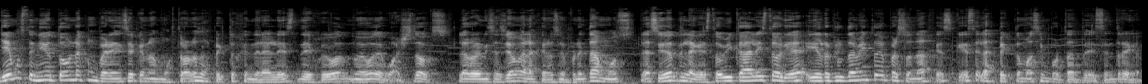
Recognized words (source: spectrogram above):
Ya hemos tenido toda una conferencia que nos mostró los aspectos generales del juego nuevo de Watch Dogs, la organización a la que nos enfrentamos, la ciudad en la que está ubicada la historia y el reclutamiento de personajes que es el aspecto más importante de esta entrega.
